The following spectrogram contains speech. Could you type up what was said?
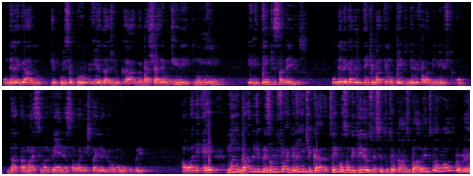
Um delegado de polícia, por obviedade do cargo, é bacharel em direito, no mínimo. Ele tem que saber isso. O delegado ele tem que bater no peito dele e falar: ministro, com data máxima vênia, essa ordem está ilegal, não vou cumprir. A ordem é mandado de prisão em flagrante, cara. Você tem noção do que é isso? Mas se tu trocar umas balas, aí tu vai arrumar outro problema.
